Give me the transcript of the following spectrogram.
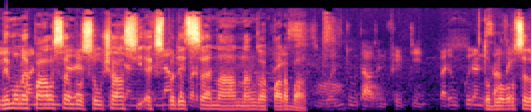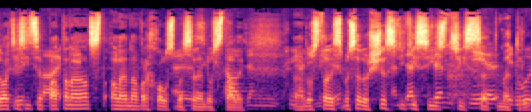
Mimo Nepál jsem byl součástí expedice na Nanga Parbat. To bylo v roce 2015, ale na vrchol jsme se nedostali. Dostali jsme se do 6300 metrů.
